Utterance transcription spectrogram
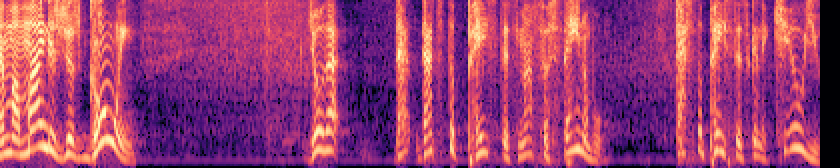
and my mind is just going. Yo, that, that, that's the pace that's not sustainable. That's the pace that's gonna kill you.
